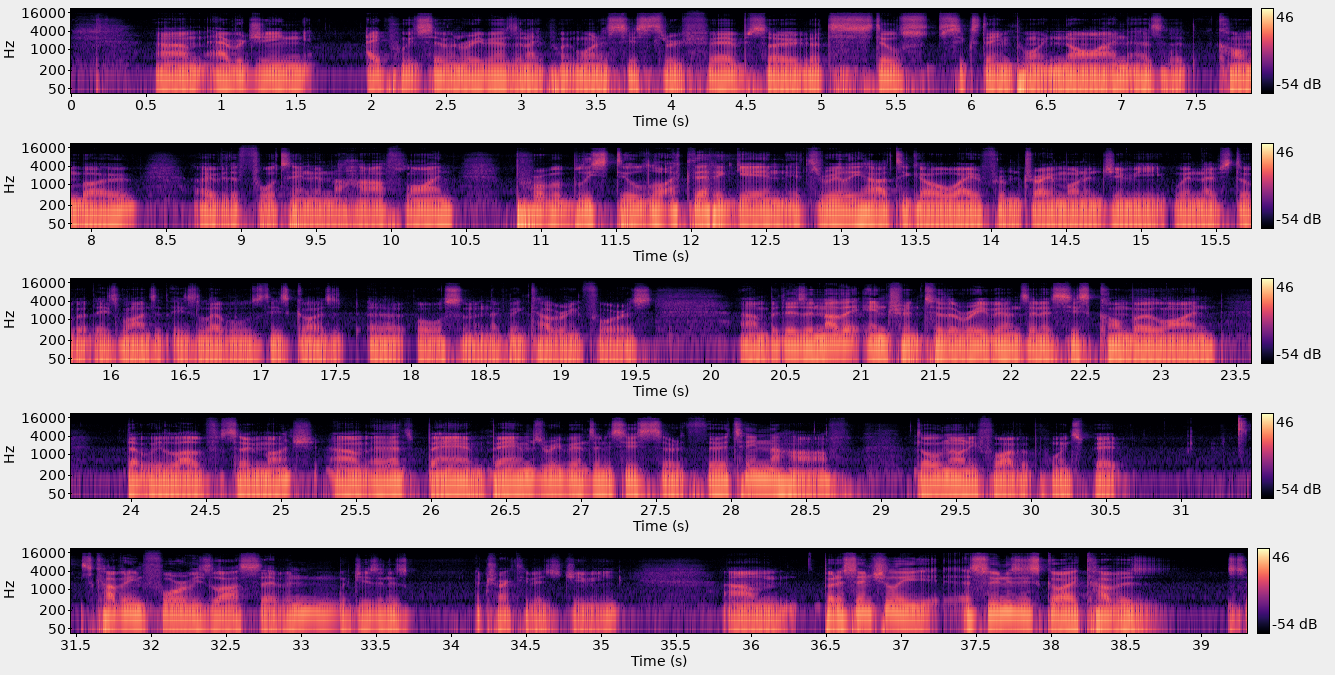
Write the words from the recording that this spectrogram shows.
um, averaging 8.7 rebounds and 8.1 assists through Feb, so that's still 16.9 as a combo over the 14 and a half line. Probably still like that again. It's really hard to go away from Draymond and Jimmy when they've still got these lines at these levels. These guys are awesome and they've been covering for us. Um, but there's another entrant to the rebounds and assist combo line that we love so much, um, and that's Bam. Bam's rebounds and assists are at 13.5, $1.95 at points bet. It's covered in four of his last seven, which isn't as attractive as Jimmy. Um, but essentially, as soon as this guy covers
